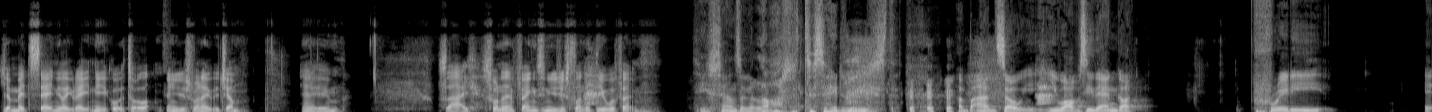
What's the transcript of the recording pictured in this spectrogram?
you're mid set and you're like, right, need to go to the toilet, and you just run out the gym. Um, so aye, it's one of them things, and you just learn to deal with it. He sounds like a lot, to say the least. and so you obviously then got pretty, eh,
